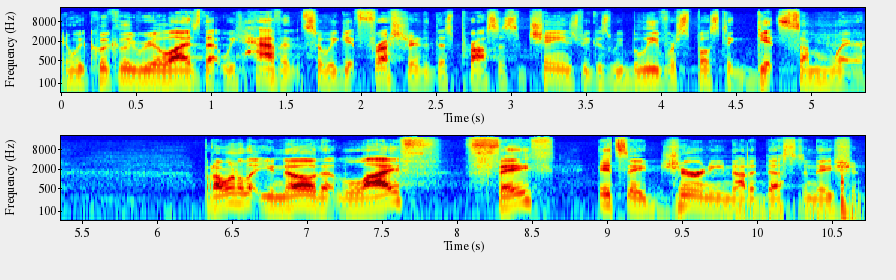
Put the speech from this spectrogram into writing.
and we quickly realize that we haven't. So we get frustrated at this process of change because we believe we're supposed to get somewhere. But I want to let you know that life, faith, it's a journey, not a destination.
